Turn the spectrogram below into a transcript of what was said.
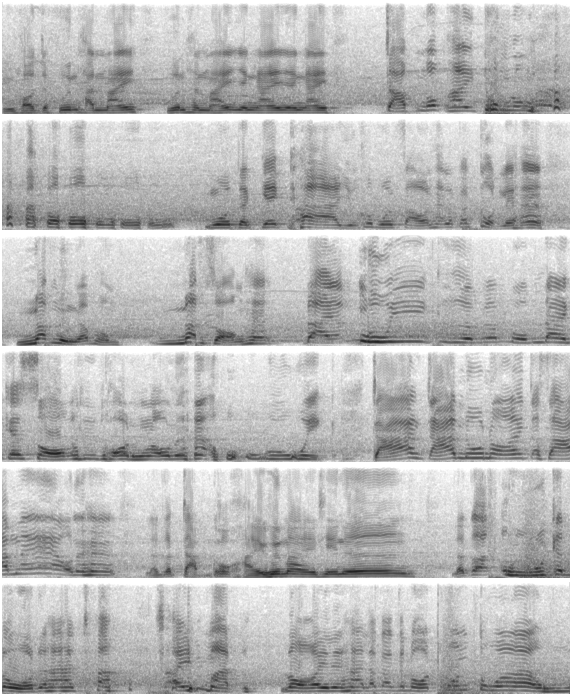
ถึงเขาจะฟื้นทันไหมฟื้นทันไหมยังไงยังไง จับนกไห้ทุ่มลงมาโอ้โหมัวแต่เก๊กท่าอยู่ข้างบนเสาฮะแล้วก็กดเลยฮะนับหนึ่งครับผม นับสองฮะ ได้อุ้ยเกือบครับผมได้แค่สองทิตย์ทอนของเรานะฮะโอ้โหจานจานดูหน่อยจะสามแล้วนะฮะแล้วก็จับนกไข่ขึ้นมาอีกทีนึงแล้วก็โอ้โหกระโดดนะฮะช้ใช้หมัด ลอยเลยฮะ แล้วก็กระโดดม้วนตัวโอ้โห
